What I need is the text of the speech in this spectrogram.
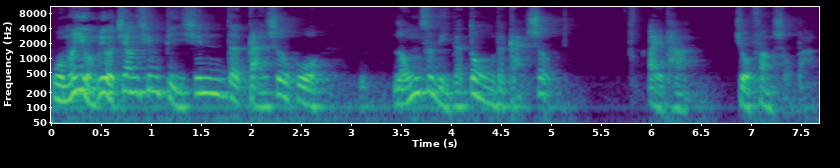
我们有没有将心比心的感受过笼子里的动物的感受，爱它就放手吧，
